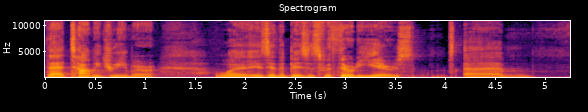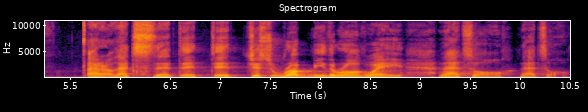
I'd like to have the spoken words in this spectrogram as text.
that Tommy Dreamer was, is in the business for 30 years. Um, I don't know. That's that. It it just rubbed me the wrong way. That's all. That's all.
